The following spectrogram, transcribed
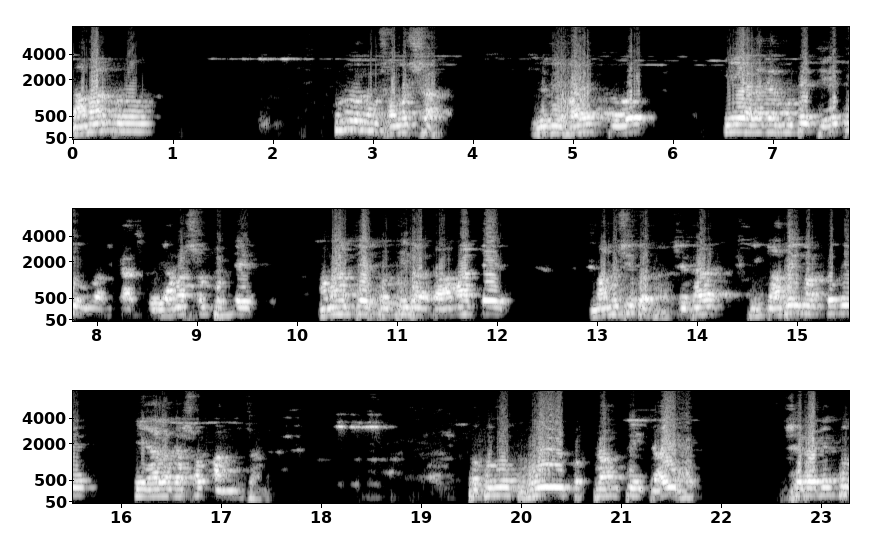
আমার কোনো কোনো রকম সমস্যা যদি হয়, তো এই এলাকার মধ্যে যেহেতু আমি কাজ করি, আমার সম্পর্কে আমার যে প্রতিভা বা আমার যে মানসিকতা, সেটা এই ক্লাবের মাধ্যমে এই এলাকার সব মানুষ জানে। তো ভুল ভ্রান্তি যাই হোক, সেটা কিন্তু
